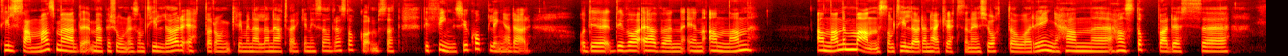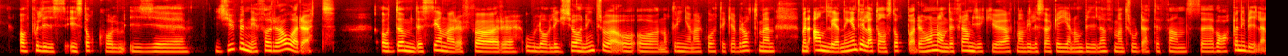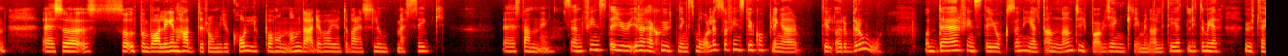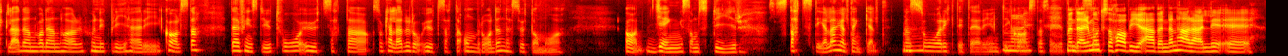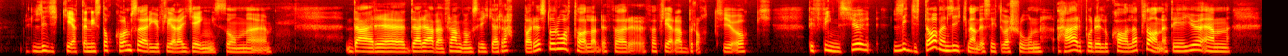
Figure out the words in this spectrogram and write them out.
tillsammans med, med personer som tillhör ett av de kriminella nätverken i södra Stockholm. Så att det finns ju kopplingar där. Och det, det var även en annan annan man som tillhör den här kretsen, en 28-åring, han, eh, han stoppades eh, av polis i Stockholm i eh, juni förra året och dömdes senare för olovlig körning tror jag och, och något ringa narkotikabrott. Men, men anledningen till att de stoppade honom det framgick ju att man ville söka igenom bilen för man trodde att det fanns vapen i bilen. Så, så uppenbarligen hade de ju koll på honom där. Det var ju inte bara en slumpmässig eh, stanning. Sen finns det ju i det här skjutningsmålet så finns det ju kopplingar till Örebro. Och där finns det ju också en helt annan typ av gängkriminalitet, lite mer utvecklad än vad den har hunnit bli här i Karlstad. Där finns det ju två utsatta, så kallade då utsatta områden dessutom och ja, gäng som styr stadsdelar helt enkelt. Men mm. så riktigt är det ju inte i Nej. Karlstad säger polisen. Men däremot så har vi ju även den här eh, likheten. I Stockholm så är det ju flera gäng som eh, där, eh, där även framgångsrika rappare står åtalade för, för flera brott. Ju. Och det finns ju lite av en liknande situation här på det lokala planet. Det är ju en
